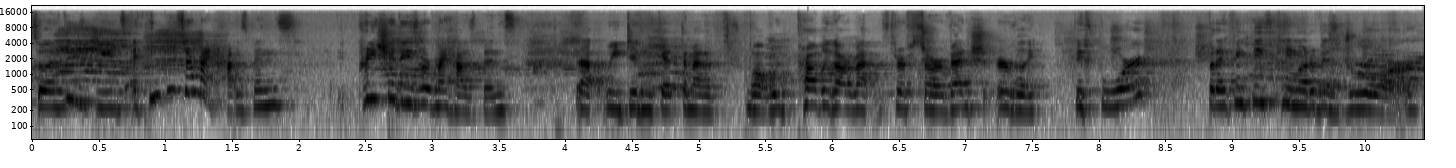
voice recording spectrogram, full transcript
So these jeans, I think these are my husband's. Pretty sure these were my husband's that we didn't get them at a, well, we probably got them at the thrift store eventually, or like before, but I think these came out of his drawer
